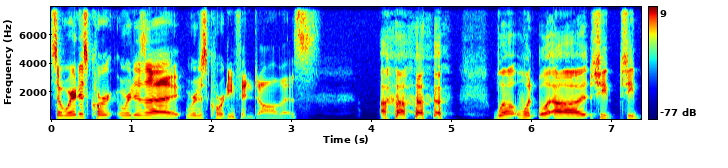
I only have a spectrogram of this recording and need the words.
So where does Court where does uh where does Courtney fit into all this? well, what uh she she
